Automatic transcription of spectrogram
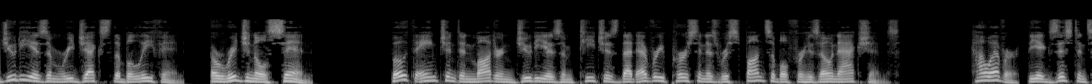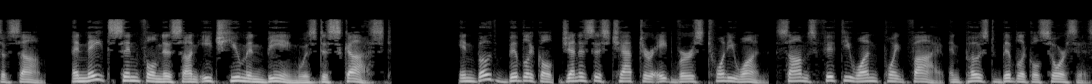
Judaism rejects the belief in original sin. Both ancient and modern Judaism teaches that every person is responsible for his own actions. However, the existence of some innate sinfulness on each human being was discussed. In both biblical Genesis chapter 8 verse 21, Psalms 51.5 and post-biblical sources.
